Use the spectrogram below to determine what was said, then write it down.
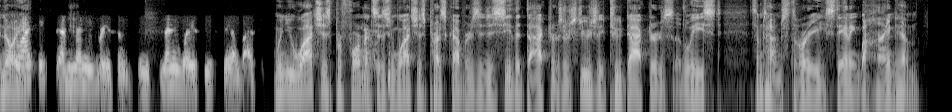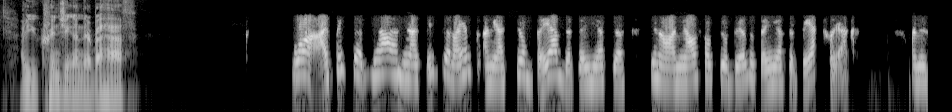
No, so I, think there are many reasons, in many ways, he's failed us. When you watch his performances, you watch his press conferences, you see the doctors. There's usually two doctors at least sometimes three, standing behind him. Are you cringing on their behalf? Well, I think that yeah. I mean, I think that I am. I mean, I feel bad that they have to. You know, I mean, I also feel bad that they have to backtrack. I mean,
